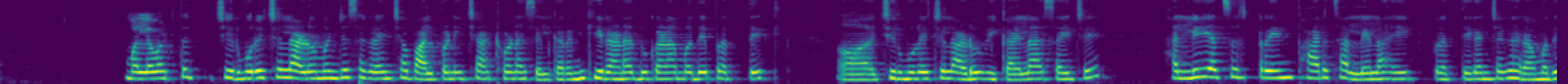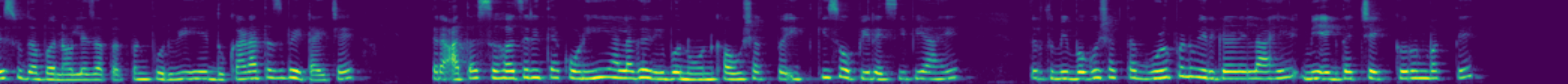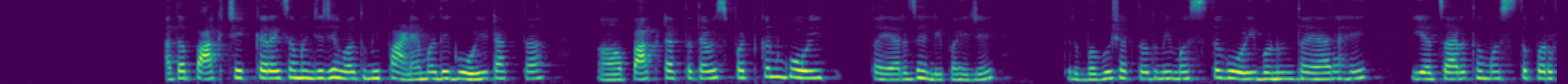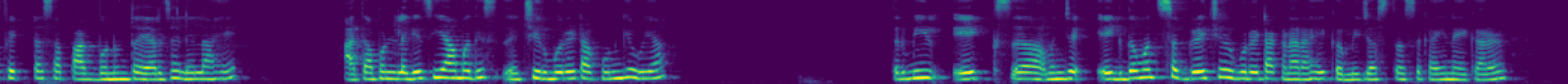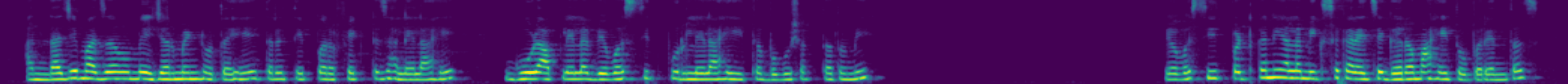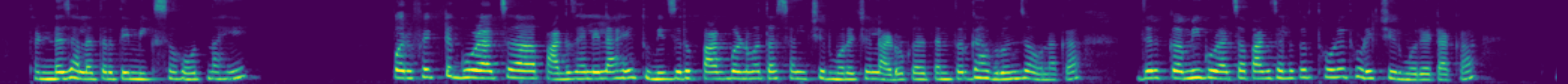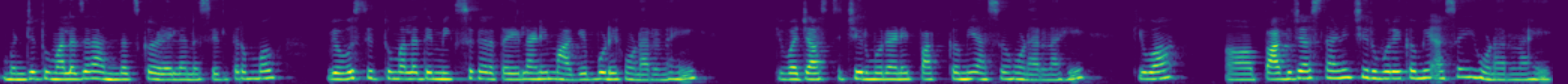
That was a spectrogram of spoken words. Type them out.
मला वाटतं चिरमुरेचे लाडू म्हणजे सगळ्यांच्या बालपणीची आठवण असेल कारण किराणा दुकानामध्ये प्रत्येक चिरमुऱ्याचे लाडू विकायला असायचे. हल्ली याचं ट्रेंड फार चाललेलं आहे. प्रत्येकांच्या घरामध्ये सुद्धा बनवले जातात पण पूर्वी हे दुकानातच भेटायचे. तर आता सहजरित्या कोणीही याला घरी बनवून खाऊ शकतं. इतकी सोपी रेसिपी आहे. तर तुम्ही बघू शकता गूळ पण विरघळलेला आहे. मी एकदा चेक करून बघते. आता पाक चेक करायचं म्हणजे जेव्हा तुम्ही पाण्यामध्ये गोळी टाकता पाक टाकता त्यावेळेस पटकन गोळी तयार झाली पाहिजे. तर बघू शकता तुम्ही मस्त गोळी बनून तयार आहे. याचा अर्थ मस्त परफेक्ट असा पाक बनून तयार झालेला आहे. आता आपण लगेच यामध्ये चिरमुरे टाकून घेऊया. तर मी एक स म्हणजे एकदमच सगळे चिरमुरे टाकणार आहे कमी जास्त असं काही नाही. कारण अंदाजे माझं मेजरमेंट होतं हे तर ते परफेक्ट झालेलं आहे. गूळ आपल्याला व्यवस्थित पुरलेला आहे इथं बघू शकता तुम्ही. व्यवस्थित पटकन याला मिक्स करायचे गरम आहे तोपर्यंतच. थंड झालं तर ते मिक्स होत नाही. परफेक्ट गुळाचा पाक झालेला आहे. तुम्ही जर पाक बनवत असाल चिरमुऱ्याचे लाडू करताना तर घाबरून जाऊ नका. जर कमी गुळाचा पाक झाला तर थोडे थोडे चिरमुरे टाका. म्हणजे तुम्हाला जर अंदाज कळलेला नसेल तर मग व्यवस्थित तुम्हाला ते मिक्स करता येईल आणि मागे पुढे होणार नाही. किंवा जास्त चिरमुरे आणि पाक कमी असं होणार नाही. किंवा पाक जास्त आणि चिरमुरे कमी असंही होणार नाही.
